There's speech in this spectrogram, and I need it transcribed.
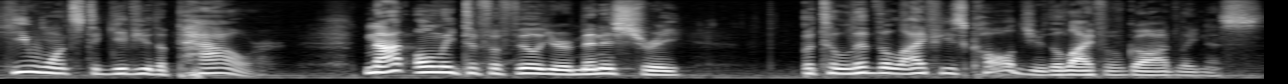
He wants to give you the power, not only to fulfill your ministry, but to live the life He's called you, the life of godliness.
